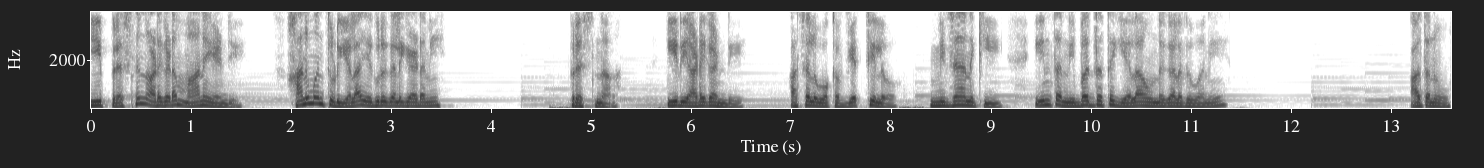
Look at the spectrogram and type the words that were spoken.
ఈ ప్రశ్నను అడగడం మానేయండి. హనుమంతుడు ఎలా ఎగురగలిగాడని? ప్రశ్న ఇది అడగండి. అసలు ఒక వ్యక్తిలో నిజానికి ఇంత నిబద్ధత ఎలా ఉండగలదు అని? అతను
